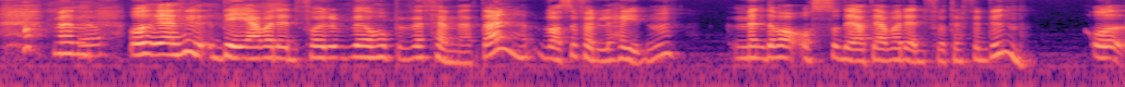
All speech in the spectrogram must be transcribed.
Men, og jeg, det jeg var redd for ved å hoppe ved femmeteren, var selvfølgelig høyden. Men det var også det at jeg var redd for å treffe bunn. Og,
